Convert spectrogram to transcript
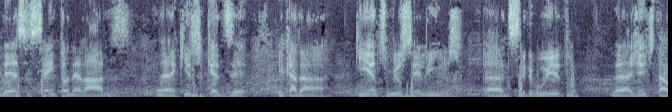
desse 100 toneladas, né, que isso quer dizer que cada 500 mil selinhos uh, distribuídos, né, a gente está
